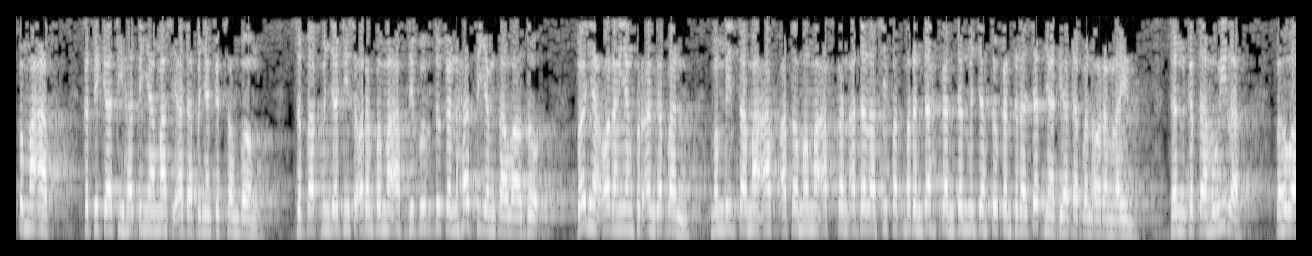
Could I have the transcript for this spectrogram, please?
pemaaf ketika di hatinya masih ada penyakit sombong. Sebab menjadi seorang pemaaf dibutuhkan hati yang tawaduk. Banyak orang yang beranggapan meminta maaf atau memaafkan adalah sifat merendahkan dan menjatuhkan derajatnya di hadapan orang lain. Dan ketahuilah bahwa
